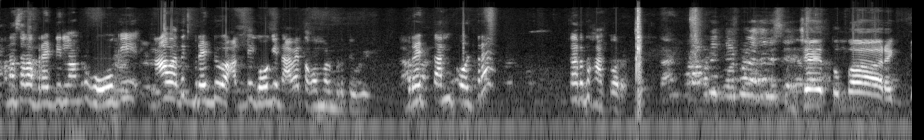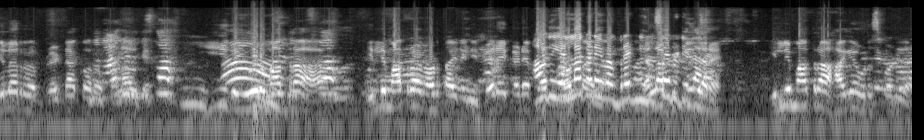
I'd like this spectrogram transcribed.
ಒಂದೊಂದ್ಸಲ ಬ್ರೆಡ್ ಇಲ್ಲ ಅಂದ್ರೆ ಹೋಗಿ ನಾವ್ ಅದಕ್ಕೆ ಬ್ರೆಡ್ ಅಂಗಡಿಗೆ ಹೋಗಿ ನಾವೇ ತಗೊಂಡ್ಬಂದ್ಬಿಡ್ತೀವಿ ಬ್ರೆಡ್ ತಂದು ಕೊಟ್ರೆ ಕರ್ದು ಹಾಕೋರು. ಮುಂಚೆ ತುಂಬಾ ರೆಗ್ಯುಲರ್ ಬ್ರೆಡ್ ಹಾಕೋರು ಪಲಾವ್ಗೆ. ಈಗ ಇವ್ರು ಮಾತ್ರ ಇಲ್ಲಿ ಮಾತ್ರ ನೋಡ್ತಾ ಇದ್ದೀನಿ ಬೇರೆ ಕಡೆ ಎಲ್ಲಾ ಹೌದು, ಎಲ್ಲ ಕಡೆ. ಇವಾಗ ಬ್ರೆಡ್ ನಿಲ್ಸೇ ಬಿಟ್ಟಿದ್ದಾರೆ. ಇಲ್ಲಿ ಮಾತ್ರ ಹಾಗೆ ಉಡಿಸ್ಕೊಂಡಿದೆ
